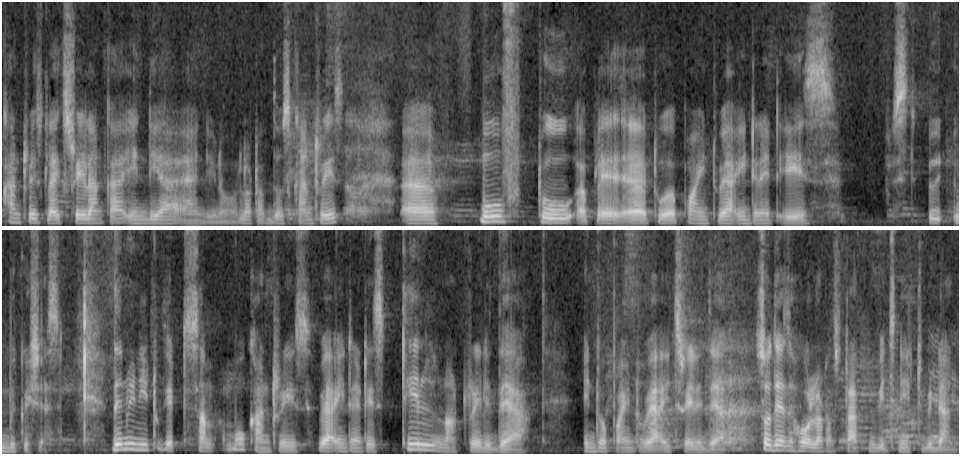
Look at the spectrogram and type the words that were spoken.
countries like Sri Lanka, India, and you know a lot of those countries uh, move to a play, uh, to a point where internet is ubiquitous. Then we need to get some more countries where internet is still not really there into a point where it's really there. So there's a whole lot of stuff which needs to be done.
